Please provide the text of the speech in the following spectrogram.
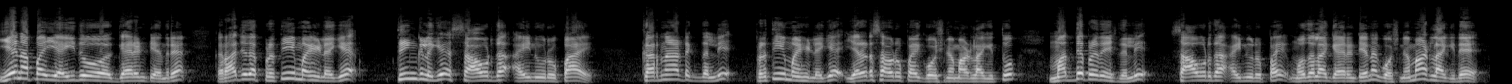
ಏನಪ್ಪ ಈ ಐದು ಗ್ಯಾರಂಟಿ ಅಂದರೆ? ರಾಜ್ಯದ ಪ್ರತಿ ಮಹಿಳೆಗೆ ತಿಂಗಳಿಗೆ ಸಾವಿರದ ಐನೂರು ರೂಪಾಯಿ. ಕರ್ನಾಟಕದಲ್ಲಿ ಪ್ರತಿ ಮಹಿಳೆಗೆ ಎರಡು ಸಾವಿರ ರೂಪಾಯಿ ಘೋಷಣೆ ಮಾಡಲಾಗಿತ್ತು. ಮಧ್ಯಪ್ರದೇಶದಲ್ಲಿ ಸಾವಿರದ ಐನೂರು ರೂಪಾಯಿ ಮೊದಲ ಗ್ಯಾರಂಟಿಯನ್ನು ಘೋಷಣೆ ಮಾಡಲಾಗಿದೆ.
